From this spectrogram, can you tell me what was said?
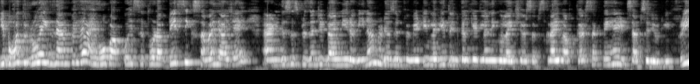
ये बहुत रो एग्ज़ाम्पल है। आई होप आपको इससे थोड़ा बेसिक समझ आ जाए। And this is presented by me Raveena videos informative लगे तो इनकलकेट लर्निंग को लाइक शेयर सब्सक्राइब आप कर सकते हैं। It's absolutely free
